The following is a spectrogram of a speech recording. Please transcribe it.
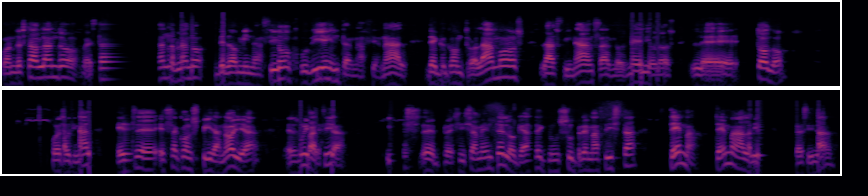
cuando está hablando, están hablando de dominación judía internacional, de que controlamos las finanzas, los medios, todo, pues al final esa conspiranoia es muy parecida. Y es eh, precisamente lo que hace que un supremacista tema, tema a la diversidad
